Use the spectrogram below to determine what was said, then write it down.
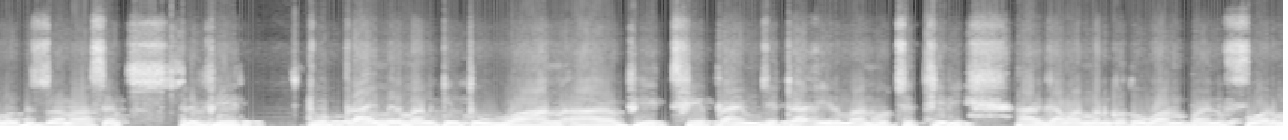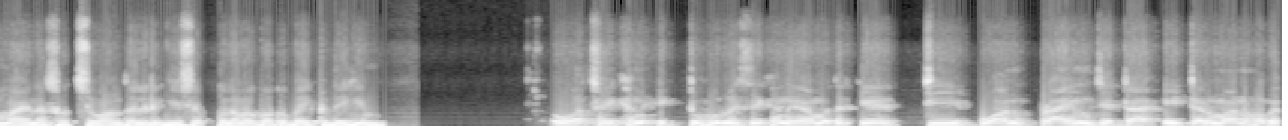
আবার কিছু জানা আছে। তাহলে ভি টু প্রাইম এর মান কিন্তু ওয়ান আর ভি থ্রি প্রাইম যেটা, এর মান হচ্ছে থ্রি আর গামার মান কত? ওয়ান পয়েন্ট ফোর মাইনাস হচ্ছে ওয়ান তাহলে এটা হিসাব করলে আমরা কত পাই একটু দেখি? ও আচ্ছা এখানে একটু ভুল হয়েছে। এখানে আমাদেরকে টি ওয়ান প্রাইম যেটা, এটার মান হবে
